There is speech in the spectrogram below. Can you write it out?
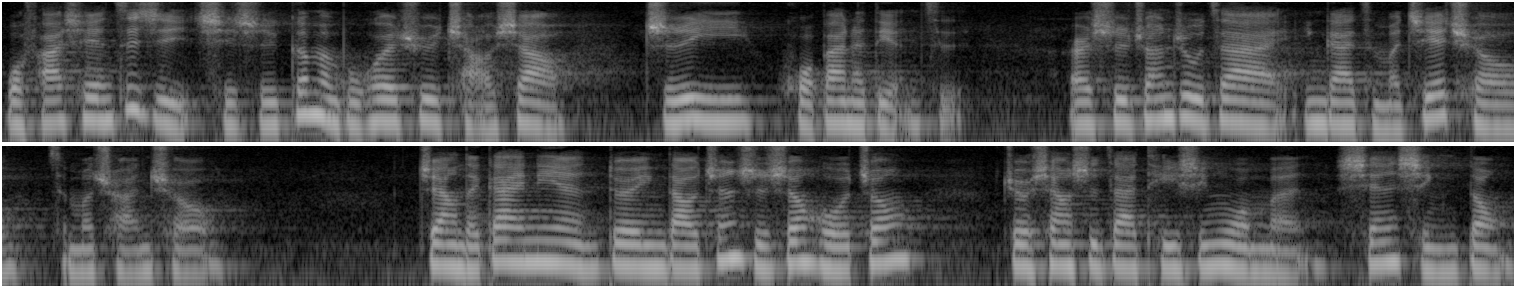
我发现自己其实根本不会去嘲笑、质疑伙伴的点子，而是专注在应该怎么接球、怎么传球。这样的概念对应到真实生活中，就像是在提醒我们先行动，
